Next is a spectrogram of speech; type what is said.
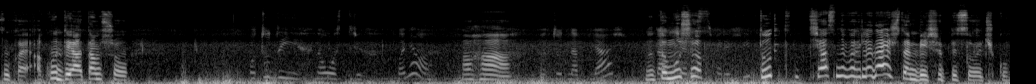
Слухай, а куди? А там що? Отуди, на острів. Поняла? Ага. Отут на пляж. Ну там тому через що перехід. тут час не виглядає, що там більше пісочку.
